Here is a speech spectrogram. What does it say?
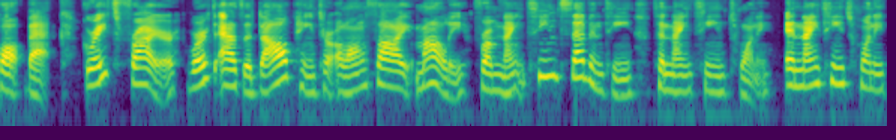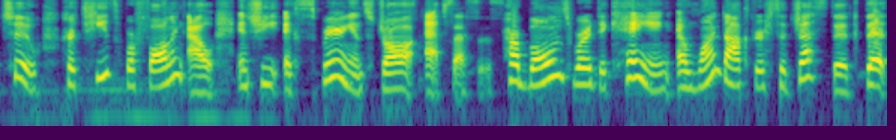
fought back. Grace Fryer worked as a dial painter alongside Molly from 1917 to 1920. In 1922, her teeth were falling out and she experienced jaw abscesses. Her bones were decaying, and one doctor suggested that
